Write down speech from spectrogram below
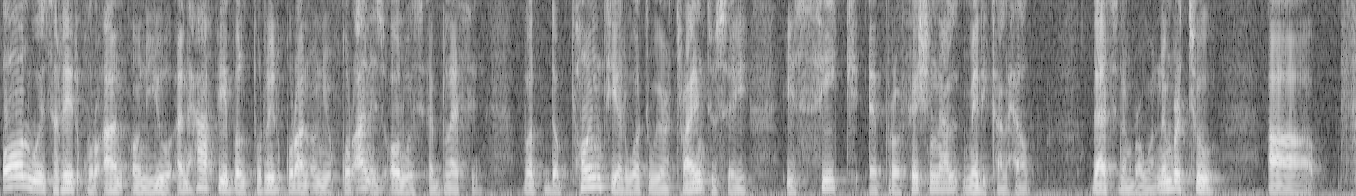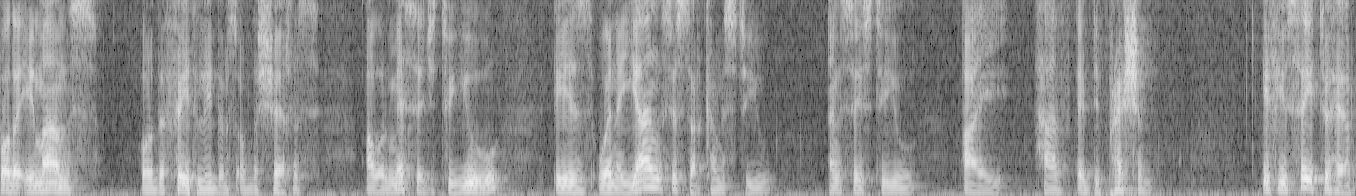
always read Quran on you and have people to read Quran on you. Quran is always a blessing. But the point here, what we are trying to say, is seek a professional medical help. That's number one. Number two, uh, for the imams or the faith leaders of the sheikhs, our message to you is when a young sister comes to you and says to you, I have a depression. If you say to her,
